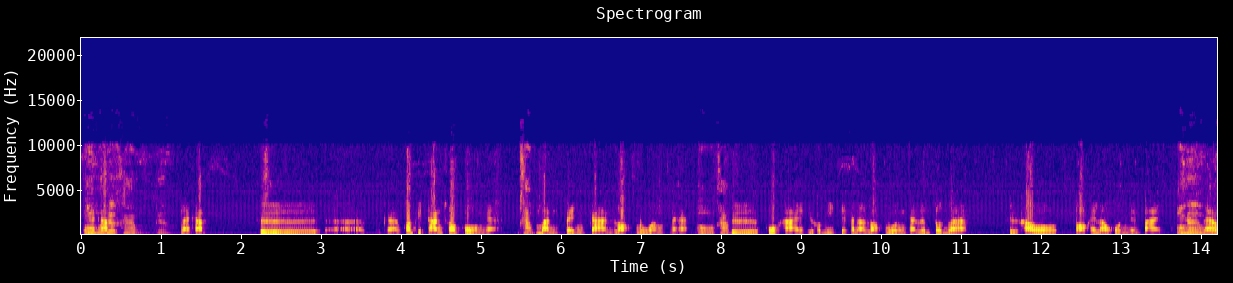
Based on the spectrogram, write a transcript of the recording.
โอ้นะครับครับครับนะครับ คือเอ่อความผิดฐานช่อโกงเนี่ยครับมันเป็นการหลอกลวงนะฮะโอ้ครับคือผู้ขายคือเขามีเจตนาหลอกลวงตั้งแต่เริ่มต้นว่า คือเขาหลอกให้เราโอนเงินไปโอ้แล้ว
